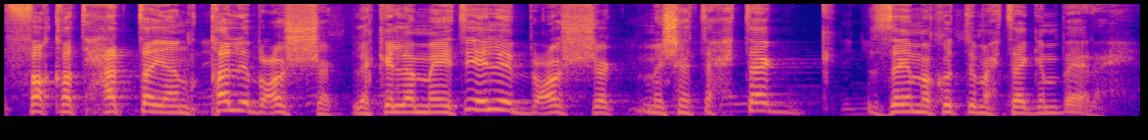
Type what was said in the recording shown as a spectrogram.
فقط حتى ينقلب عشك لكن لما يتقلب عشك مش هتحتاج زي ما كنت محتاج امبارح.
